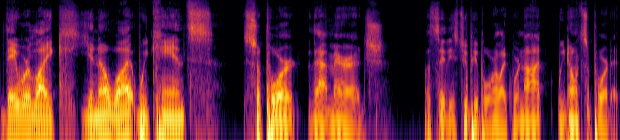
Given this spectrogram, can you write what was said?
they were like, you know what, we can't support that marriage. Let's say these two people were like, we're not, we don't support it.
